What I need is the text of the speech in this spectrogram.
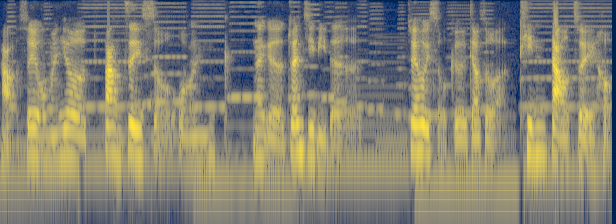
好，所以我们就放这一首我们那个专辑里的最后一首歌，叫做《听到最后》。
